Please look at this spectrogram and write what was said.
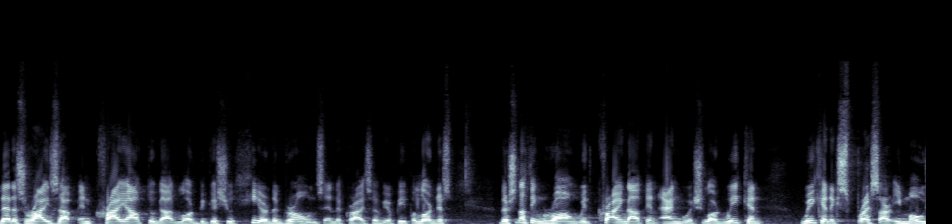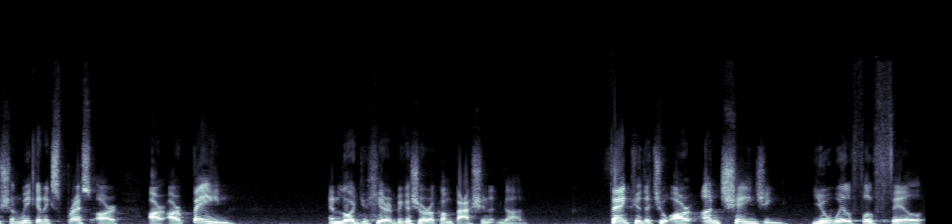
let us rise up and cry out to God, Lord, because you hear the groans and the cries of your people. Lord, there's, there's nothing wrong with crying out in anguish. Lord, we can we can express our emotion, we can express our, our, our pain. And Lord, you hear it because you're a compassionate God. Thank you that you are unchanging. You will fulfill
